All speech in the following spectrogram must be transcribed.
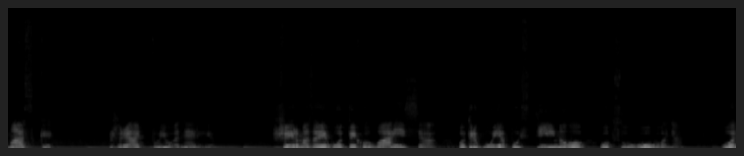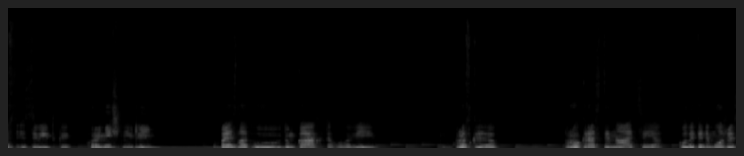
Маски жрять твою енергію. Ширма, за яку ти ховаєшся, потребує постійного обслуговування. Ось звідки хронічний лінь, безлад у думках та голові, проск... е, прокрастинація, коли ти не можеш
